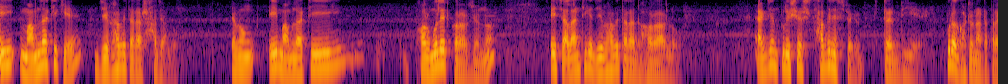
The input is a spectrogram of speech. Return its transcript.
এই মামলাটিকে যেভাবে তারা সাজালো এবং এই মামলাটি ফর্মুলেট করার জন্য এই চালানটিকে যেভাবে তারা ধরালো, একজন পুলিশের সাব ইন্সপেক্টর দিয়ে পুরো ঘটনাটা তারা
